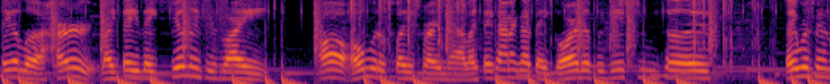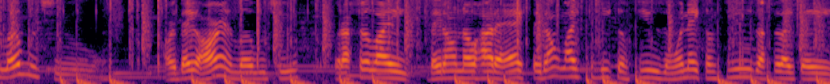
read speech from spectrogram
They a little hurt. Like they they feelings is like all over the place right now. Like they kind of got their guard up against you because they was in love with you or they are in love with you but i feel like they don't know how to act. They don't like to be confused and when they confused i feel like they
